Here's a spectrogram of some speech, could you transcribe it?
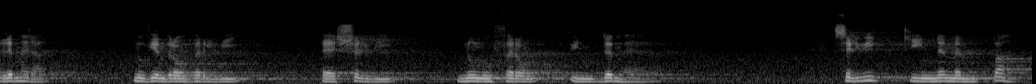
l'aimera. Nous viendrons vers lui, et chez lui, nous nous ferons une demeure. Celui qui ne m'aime pas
